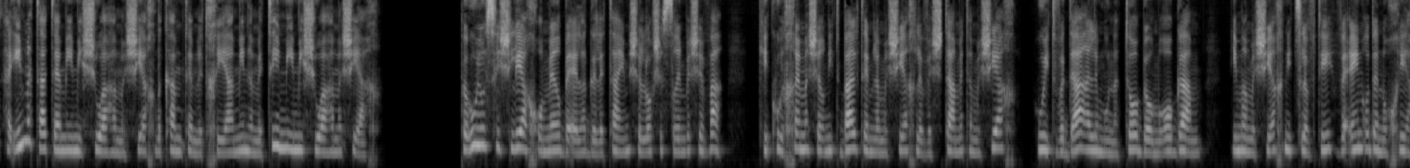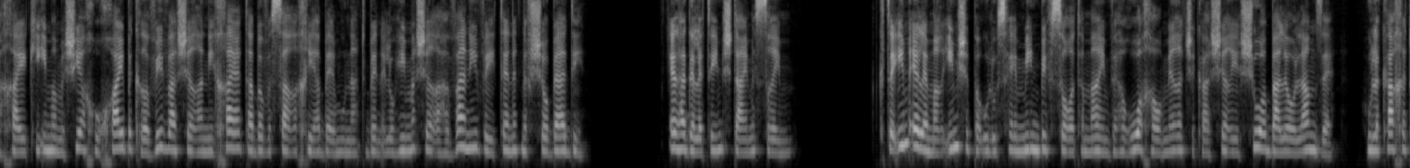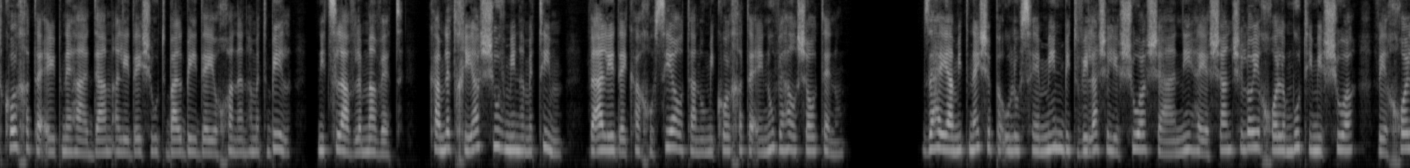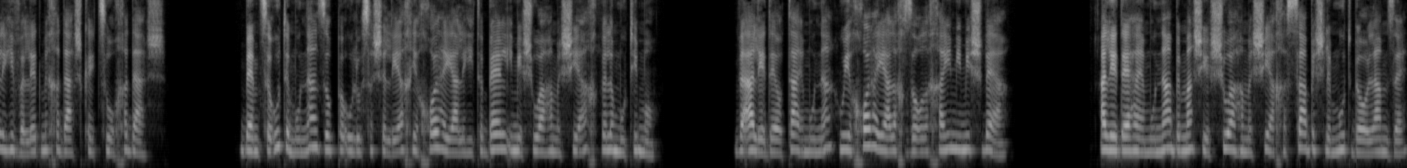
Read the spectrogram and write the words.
האם נתתם עם ישוע המשיח וקמתם לתחייה מן המתים עם ישוע המשיח? פאולוס השליח אומר באל הגלתיים 3.27, כי כולכם אשר נטבלתם למשיח לבשתם את המשיח, הוא התוודה על אמונתו באומרו גם, אם המשיח נצלבתי, ואין עוד אנוכי החי, כי אם המשיח הוא חי בקרבי, ואשר אני חי עתה בבשר אחיה באמונת בן אלוהים אשר אהבני, וייתן את נפשו בעדי. אל הגלתים 2.20 קטעים אלה מראים שפאולוס האמין בבשורת המים והרוח האומרת שכאשר ישוע בא לעולם זה, הוא לקח את כל חטאי פני האדם על ידי שהוטבל בידי יוחנן המטביל, נצלב למוות, קם לתחייה שוב מן המתים, ועל ידי כך הוסיע אותנו מכל חטאינו והרשעותינו. זה היה מפני שפאולוס האמין בטבילה של ישוע שהאני הישן שלו יכול למות עם ישוע, ויכול להיוולד מחדש כיצור חדש. באמצעות אמונה זו פאולוס השליח יכול היה להתאבל עם ישוע המשיח ולמות עמו. ועל ידי אותה אמונה הוא יכול היה לחזור לחיים עם ישביה. על ידי האמונה במה שישוע המשיח עשה בשלמות בעולם זה,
